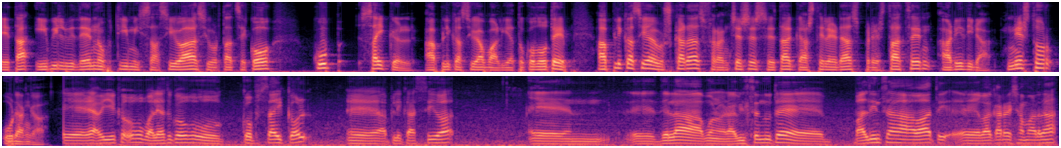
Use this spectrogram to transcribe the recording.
eta ibilbideen optimizazioa ziurtatzeko Cup Cycle aplikazioa baliatuko dute. Aplikazioa euskaraz, frantsesez eta gazteleraz prestatzen ari dira. Nestor Uranga. Erabiliko dugu baliatuko dugu Cup Cycle e, aplikazioa en, e, dela, bueno, erabiltzen dute baldintza bat e, bakarra izan da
